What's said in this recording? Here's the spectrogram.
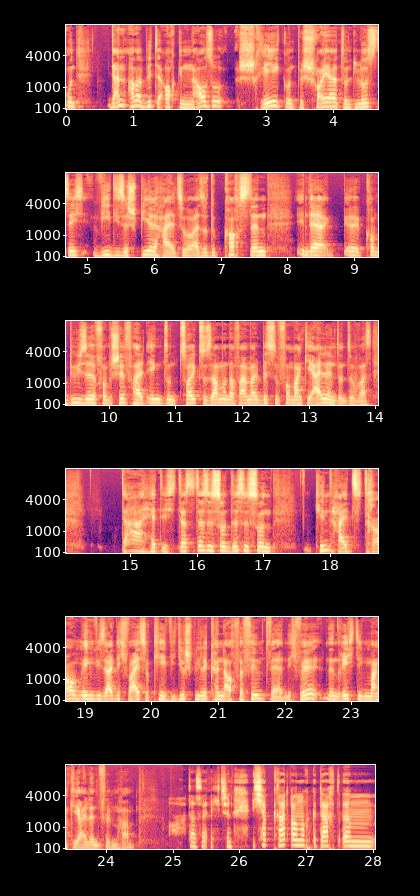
und dann aber bitte auch genauso schräg und bescheuert und lustig wie dieses Spiel halt so. Also du kochst dann in der äh, Kombüse vom Schiff halt irgend so ein Zeug zusammen und auf einmal bist du vom Monkey Island und sowas. Da hätte ich, das, das ist so, das ist so ein Kindheitstraum irgendwie, seit ich weiß, okay, Videospiele können auch verfilmt werden. Ich will einen richtigen Monkey Island Film haben das wäre echt schön. Ich habe gerade auch noch gedacht, ähm,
